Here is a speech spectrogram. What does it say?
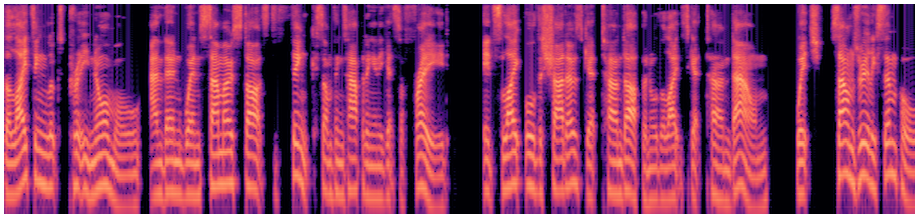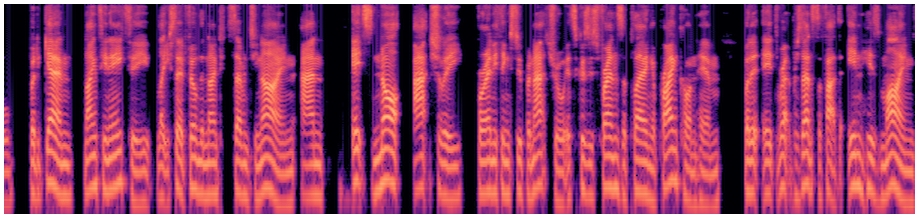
the lighting looks pretty normal, and then when Samo starts to think something's happening and he gets afraid, it's like all the shadows get turned up and all the lights get turned down, which sounds really simple, but again, 1980, like you said, filmed in 1979, and it's not actually for anything supernatural. It's because his friends are playing a prank on him, but it, it represents the fact that in his mind,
